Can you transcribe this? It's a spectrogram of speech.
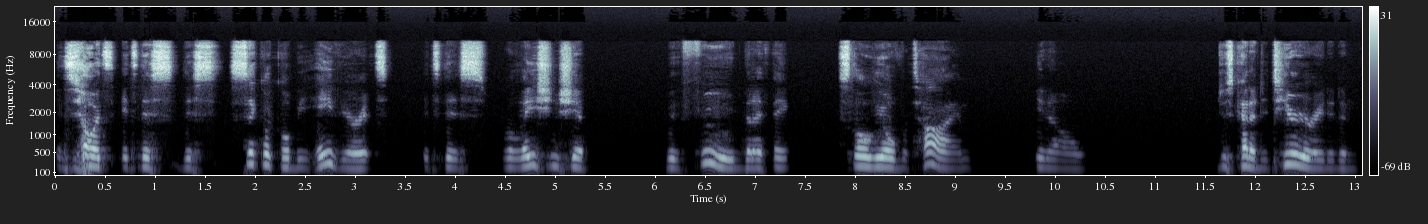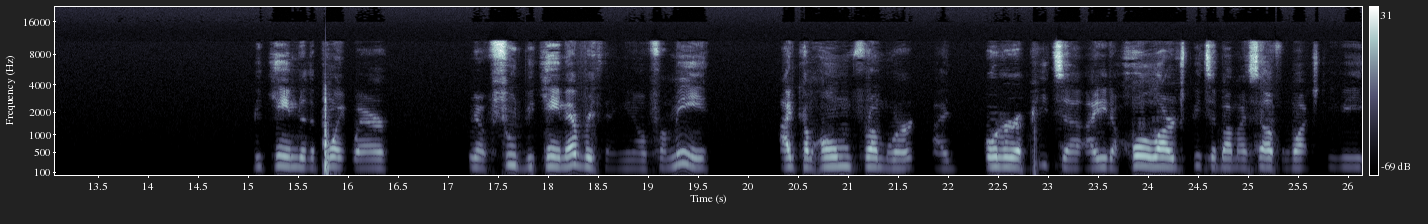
And so it's it's this this cyclical behavior. It's it's this relationship with food that I think slowly over time, you know, just kind of deteriorated and became to the point where, you know, food became everything. You know, for me, I'd come home from work, I'd order a pizza, I'd eat a whole large pizza by myself and watch TV,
